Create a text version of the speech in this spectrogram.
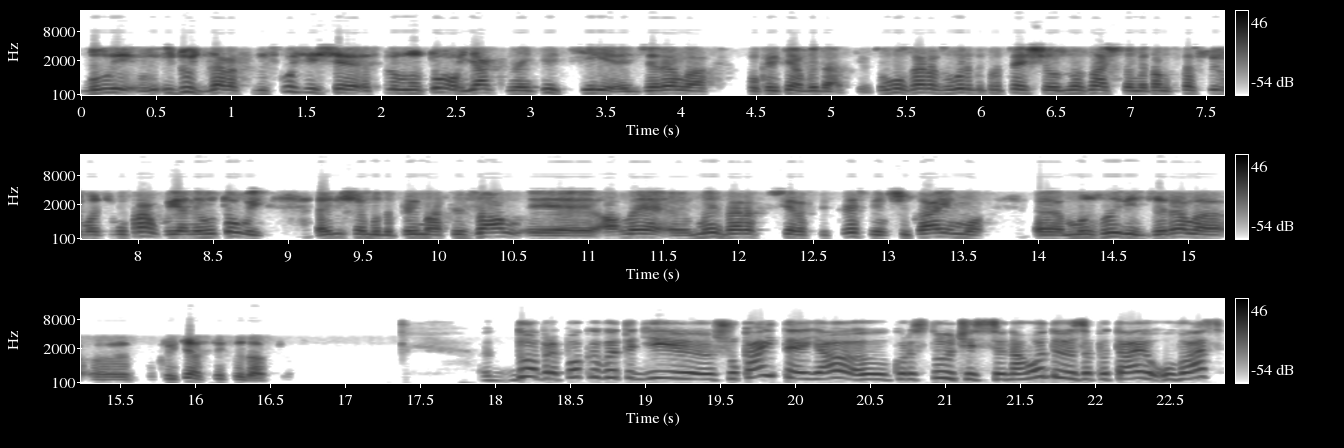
були ідуть зараз дискусії ще з приводу того, як знайти ці джерела покриття видатків. Тому зараз говорити про те, що однозначно ми там скасуємо цю поправку, я не готовий. Рішення буде приймати зал, е, але ми зараз ще раз підкреслюю, шукаємо е, можливі джерела е, покриття цих видатків. Добре, поки ви тоді шукаєте, я е, користуючись нагодою, запитаю у вас,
